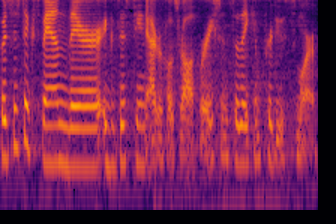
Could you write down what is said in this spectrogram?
but just expand their existing agricultural operations so they can produce more.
